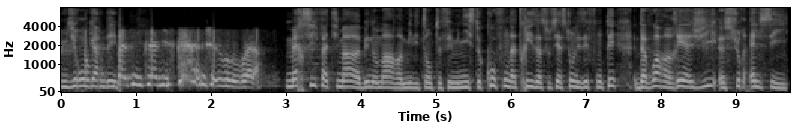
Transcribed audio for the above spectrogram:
Nous dirons Donc, regarder. Je ne suis pas une islamiste. je vous, voilà. Merci Fatima Benomar, militante féministe, cofondatrice de l'association Les Effrontés, d'avoir réagi sur LCI.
